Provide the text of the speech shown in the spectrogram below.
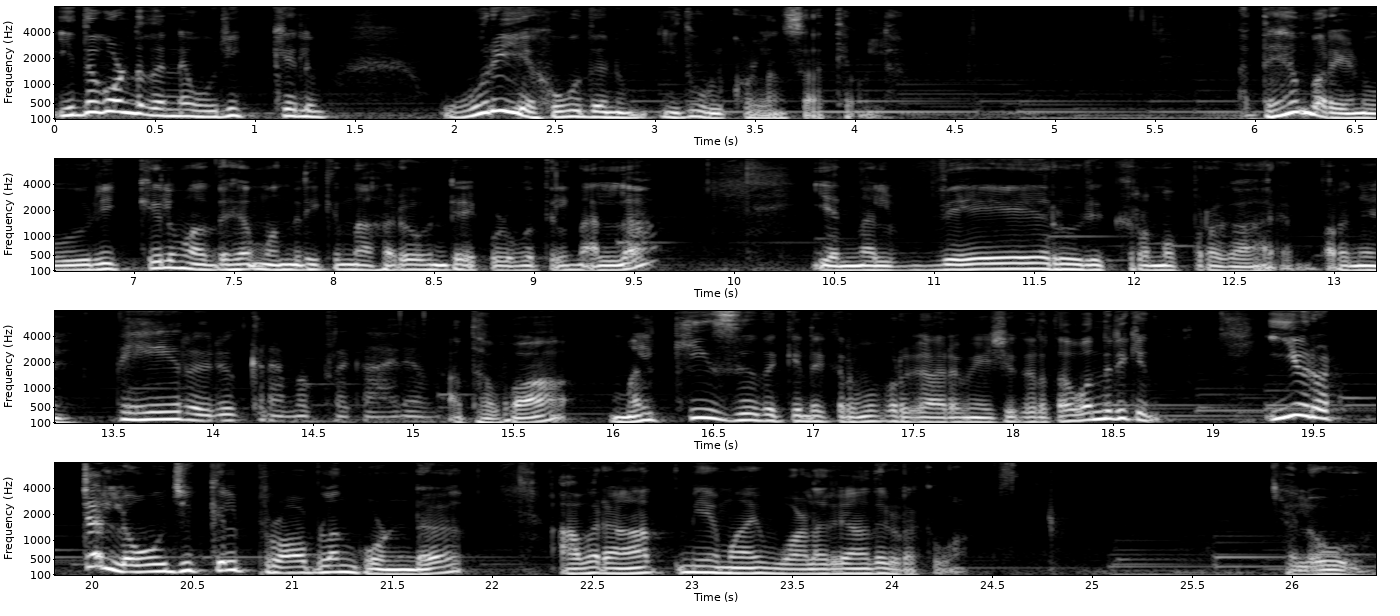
ഇതുകൊണ്ട് തന്നെ ഒരിക്കലും ഒരു യഹൂദനും ഇത് ഉൾക്കൊള്ളാൻ സാധ്യമല്ല. അദ്ദേഹം പറയുന്നു ഒരിക്കലും അദ്ദേഹം വന്നിരിക്കുന്ന അഹരോന്റെ കുടുംബത്തിൽ നിന്നല്ല എന്നാൽ വേറൊരു ക്രമപ്രകാരം. പറഞ്ഞേ. വേറൊരു ക്രമപ്രകാരം. അഥവാ മൽക്കീസേദക്കിന്റെ ക്രമപ്രകാരം യേശു കർത്താവ് വന്നിരിക്കുന്നു. ഈ ഒരൊറ്റ ലോജിക്കൽ പ്രോബ്ലം കൊണ്ട് അവർ ആത്മീയമായി വളരാതെ കിടക്കുവാണ്. ഹലോ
